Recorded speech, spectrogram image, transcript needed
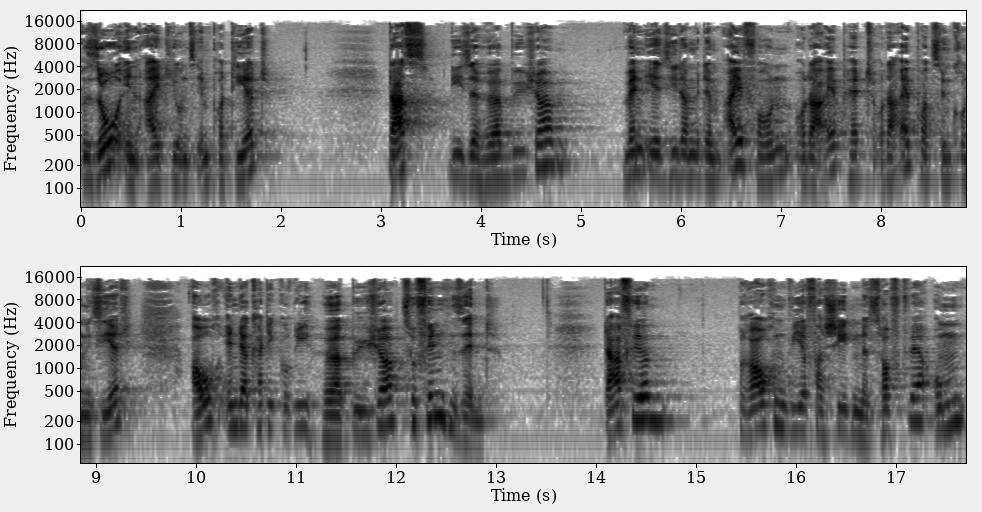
so in iTunes importiert, dass diese Hörbücher, wenn ihr sie dann mit dem iPhone oder iPad oder iPod synchronisiert, auch in der Kategorie Hörbücher zu finden sind. Dafür brauchen wir verschiedene Software, um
